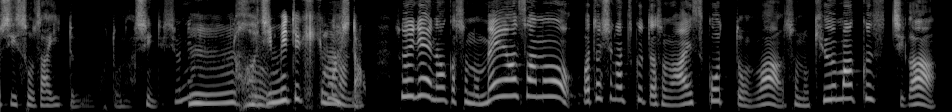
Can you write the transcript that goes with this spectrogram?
しい素材ということらしいんですよね。初めて聞きました。うん、それでなんかその綿朝の私が作ったそのアイスコットンはその Qmax 値が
